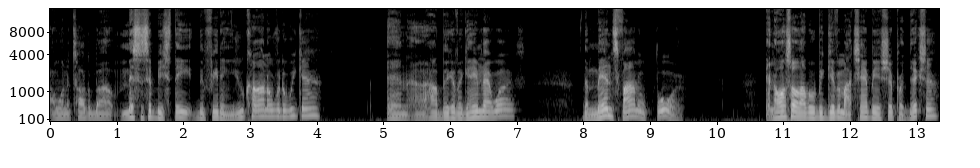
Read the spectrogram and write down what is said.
I want to talk about Mississippi State defeating UConn over the weekend and uh, how big of a game that was. The men's Final Four. And also, I will be giving my championship prediction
